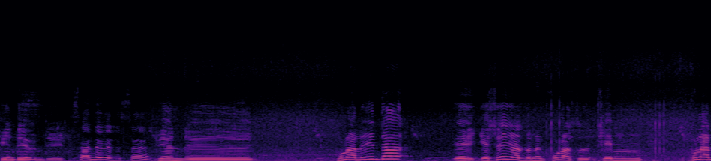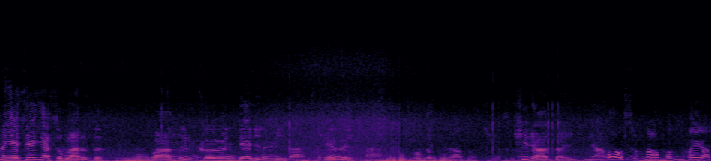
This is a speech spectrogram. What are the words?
Kendi evim değil. Sen nerelisin? Ben eee Kulalıyım da e, Esenyazı'nın kulası, kim, kulanın Esenyası vardı. Vardır, biz. Köyündensiniz. Evet, Ha, burada kirada kiradayım. Ya. Olsun ne yapalım hayat.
